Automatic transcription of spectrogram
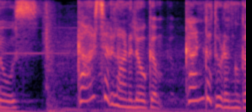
news കാഴ്ചകളാണ് ലോകം. കണ്ടു തുടങ്ങുക.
